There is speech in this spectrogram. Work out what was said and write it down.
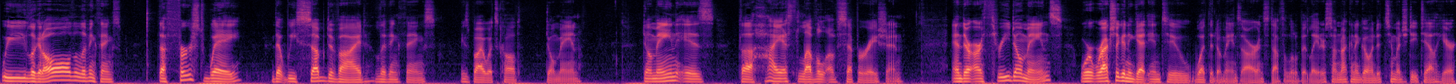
we look at all the living things, the first way that we subdivide living things is by what's called domain. Domain is the highest level of separation. And there are three domains. We're, we're actually going to get into what the domains are and stuff a little bit later, so I'm not going to go into too much detail here.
